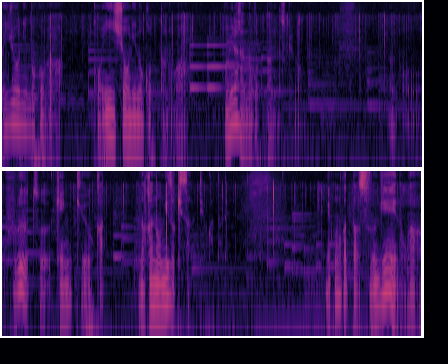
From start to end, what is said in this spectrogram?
非常に僕がこう印象に残ったのは、まあ、皆さん残ったんですけどあのフルーツ研究家中野瑞希さんっていう方で。でこの方すげえのが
